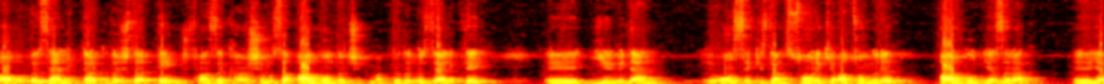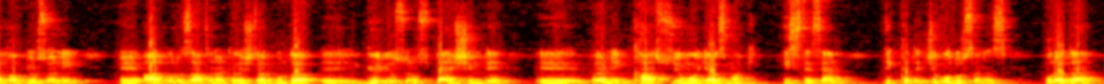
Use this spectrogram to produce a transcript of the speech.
Ama bu özellikle arkadaşlar en fazla karşımıza argonda çıkmaktadır. Özellikle e, 20'den 18'den sonraki atomları argon yazarak e, yapabiliyoruz. Örneğin e, argonu zaten arkadaşlar burada e, görüyorsunuz. Ben şimdi e, örneğin kalsiyumu yazmak istesem dikkat edecek olursanız burada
